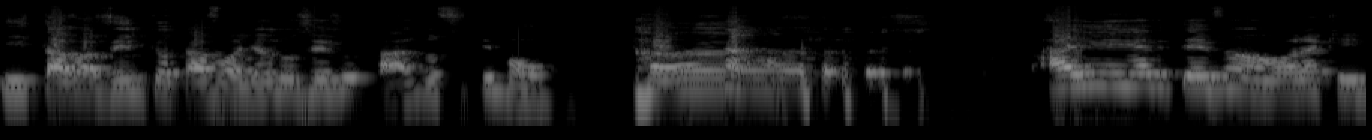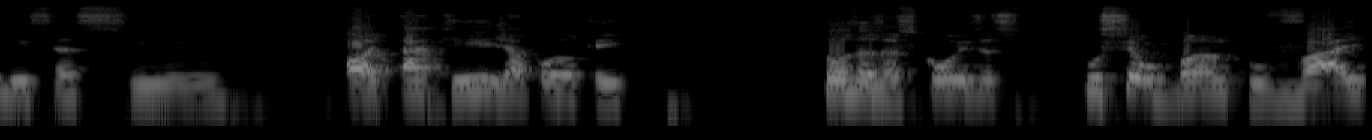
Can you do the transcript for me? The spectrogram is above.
e estava vendo que eu estava olhando os resultados do futebol. Ah. Aí ele teve uma hora que disse assim: Olha, tá aqui, já coloquei todas as coisas o seu banco vai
